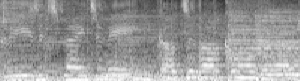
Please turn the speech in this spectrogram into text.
please explain to me. Cultivar Corner,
